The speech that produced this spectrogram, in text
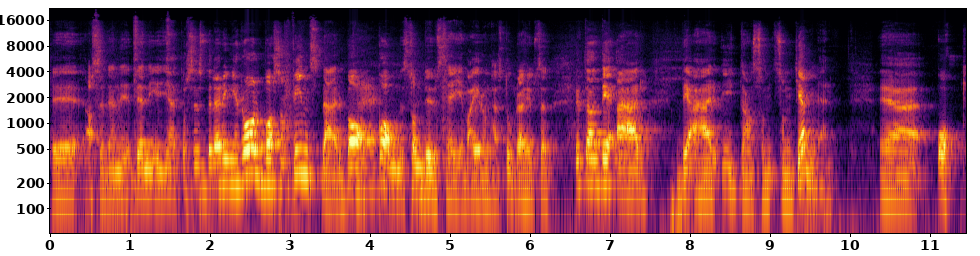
Eh, alltså den är, den är, och sen spelar det ingen roll vad som finns där bakom, som du säger, va, i de här stora husen. Utan det är, det är ytan som, som gäller. Eh, och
